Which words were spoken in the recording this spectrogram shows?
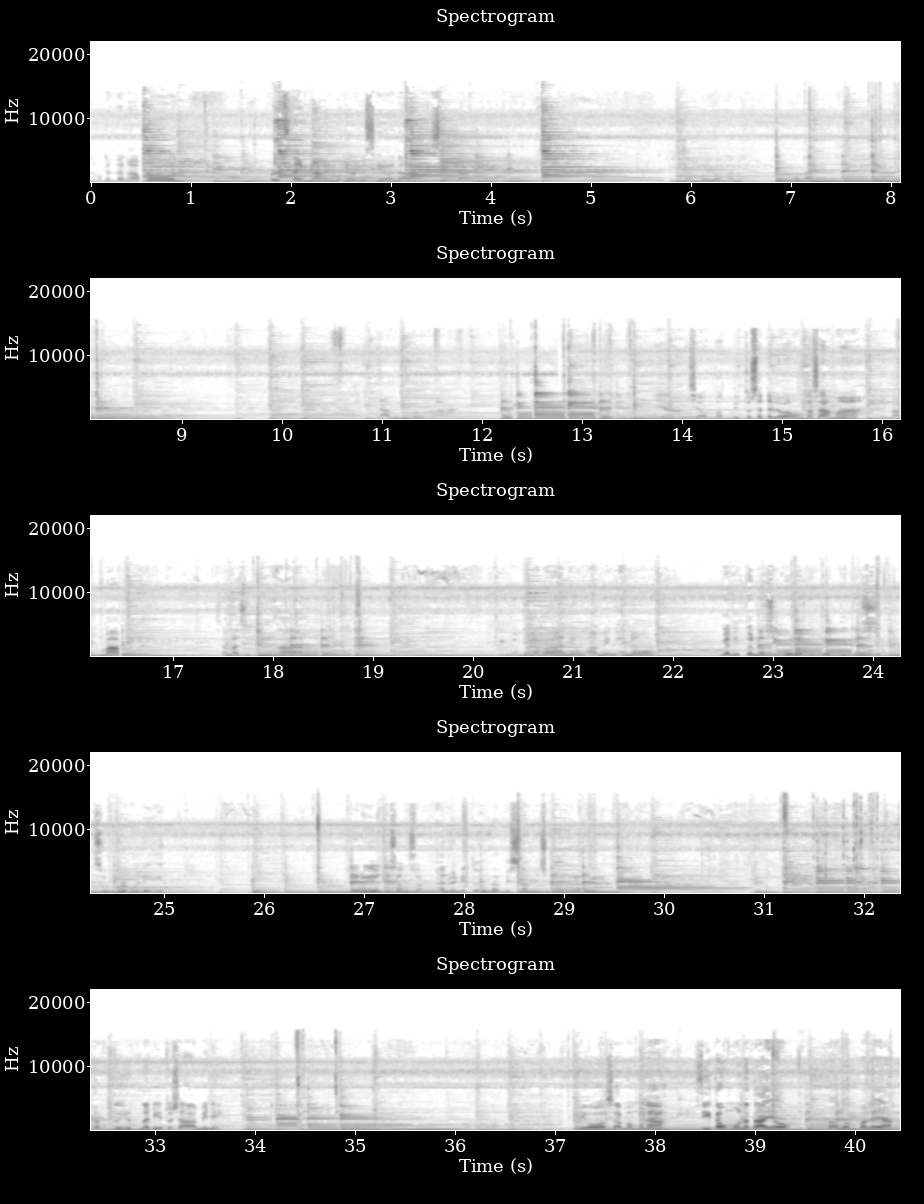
Yan, magandang hapon. First time namin mag-harvest ngayon ng sitaw. Tingnan mo yung ano, pupo namin. Daming bunga. Yan, shoutout dito sa dalawa kong kasama. Ay Makmak. Saka si PR. Tingnan mo naman yung aming ano. Ganito na siguro titigas. Sobrang liit. Pero yung isang sa, ano nito, harvest namin sobrang laki. Tagtuyot na dito sa amin eh. Yo, sama mo na. Sitaw muna tayo. Bago ang palaya.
